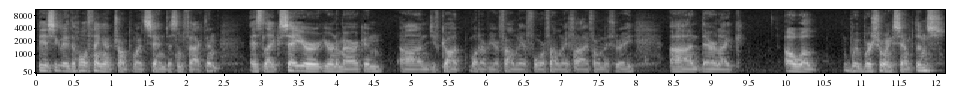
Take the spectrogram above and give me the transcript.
basically the whole thing at Trump about saying disinfectant is like say you're you're an American and you've got whatever your family of four, family of five, family of three, and they're like, oh well, we- we're showing symptoms,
